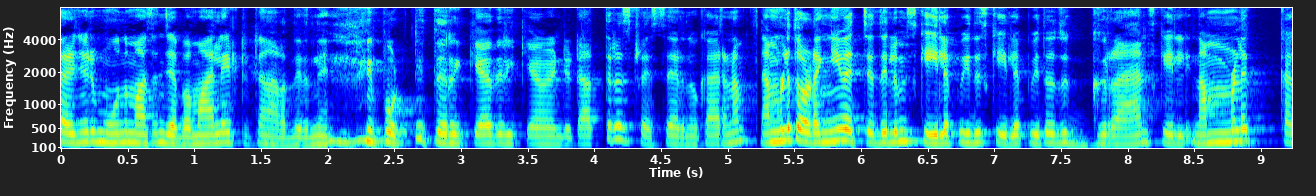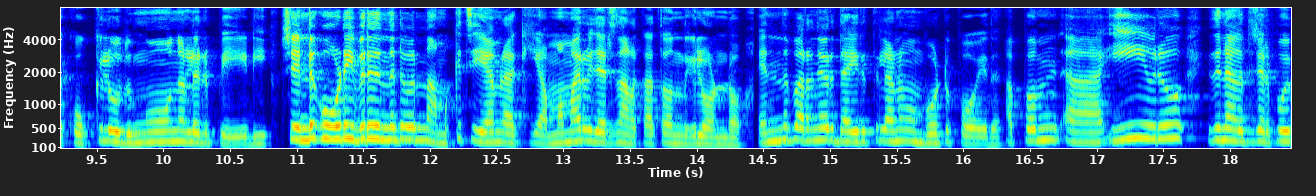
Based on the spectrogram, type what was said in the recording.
കഴിഞ്ഞൊരു മൂന്ന് മാസം ജപമാല ഇട്ടിട്ട് നടന്നിരുന്നു പൊട്ടിത്തെറിക്കാതിരിക്കാൻ വേണ്ടിയിട്ട് അത്ര സ്ട്രെസ് ആയിരുന്നു. കാരണം നമ്മൾ തുടങ്ങി വെച്ചതിലും സ്കെയിലപ്പ് ചെയ്ത് സ്കെയിലപ്പ് ചെയ്ത് ഒരു ഗ്രാൻഡ് സ്കെയിൽ നമ്മൾ കൊക്കിൽ ഒതുങ്ങുമോ എന്നുള്ളൊരു പേടി. പക്ഷെ എന്റെ കൂടെ ഇവർ നിന്നിട്ട് പറഞ്ഞു നമുക്ക് ചെയ്യാൻ പറ്റാക്കി അമ്മമാർ വിചാരിച്ച് നടക്കാത്ത എന്തെങ്കിലും ഉണ്ടോ? എന്ന് പറഞ്ഞ ഒരു ധൈര്യത്തിലാണ് മുമ്പോട്ട് പോയത്. അപ്പം ഈ ഒരു ഇതിനകത്ത് ചിലപ്പോൾ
